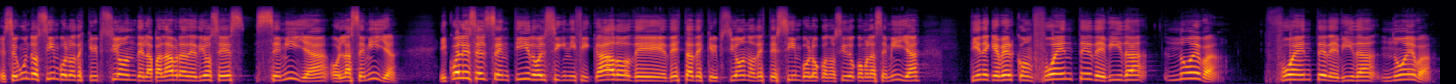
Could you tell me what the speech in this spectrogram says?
El segundo símbolo, descripción de la palabra de Dios es semilla o la semilla. ¿Y cuál es el sentido, el significado de, de, esta descripción o de este símbolo conocido como la semilla? Tiene que ver con fuente de vida nueva. Fuente de vida nueva.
